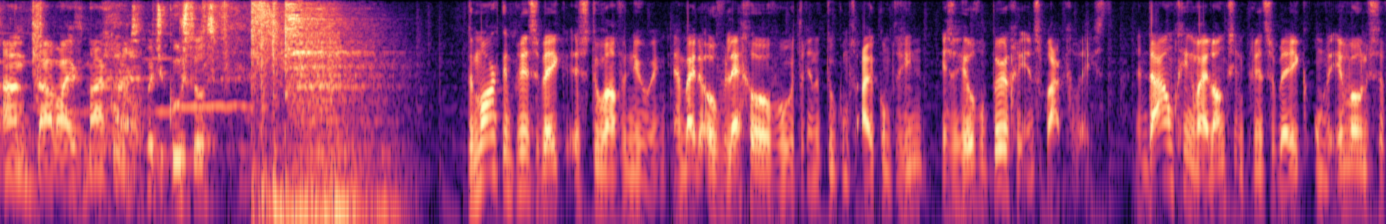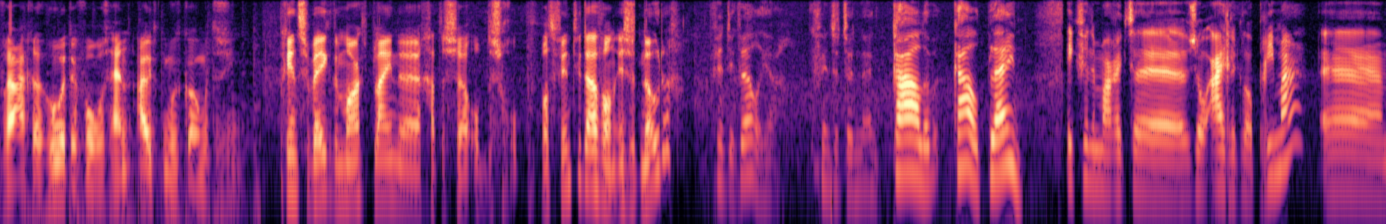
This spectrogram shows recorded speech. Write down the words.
aan daar waar je vandaan komt, wat je koestert. De markt in Prinsenbeek is toe aan vernieuwing en bij de overleggen over hoe het er in de toekomst uitkomt te zien, is er heel veel burgerinspraak geweest. En daarom gingen wij langs in Prinsenbeek om de inwoners te vragen hoe het er volgens hen uit moet komen te zien. Prinsenbeek, de marktplein, eh, gaat dus eh, op de schop. Wat vindt u daarvan? Is het nodig? Vind ik wel, ja. Ik vind het een, een kale, kaal plein. Ik vind de markt uh, zo eigenlijk wel prima. Ehm,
